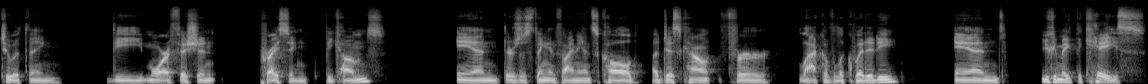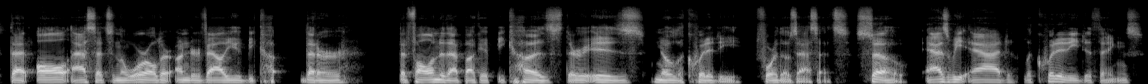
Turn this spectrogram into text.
to a thing, the more efficient pricing becomes. And there's this thing in finance called a discount for lack of liquidity. And you can make the case that all assets in the world are undervalued because that are that fall into that bucket because there is no liquidity for those assets. So, as we add liquidity to things,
